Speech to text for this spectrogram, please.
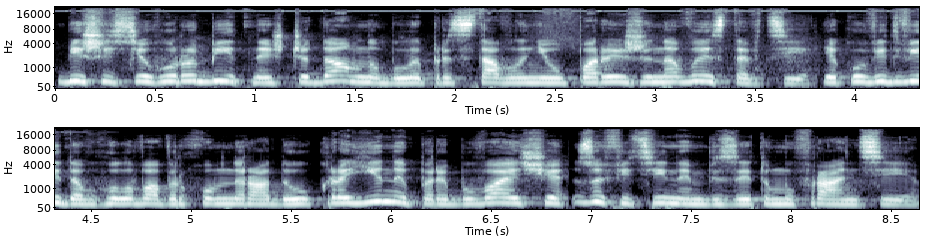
Більшість його робіт нещодавно були представлені у Парижі на виставці, яку відвідав голова Верховної Ради України, перебуваючи з офіційним візитом у Франції.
